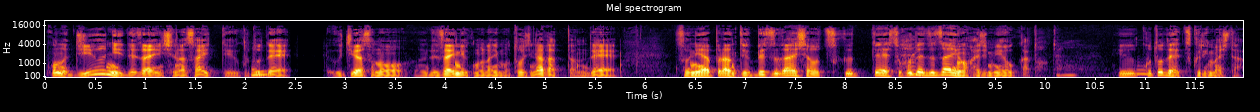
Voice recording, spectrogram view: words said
今度自由にデザインしなさいっていうことでうちはそのデザイン力も何も当時なかったんでソニアプランという別会社を作ってそこでデザインを始めようかということで作りました、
